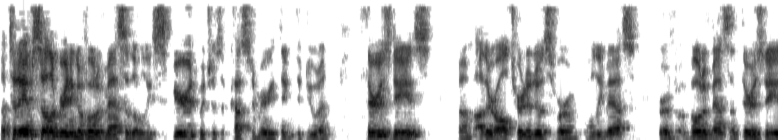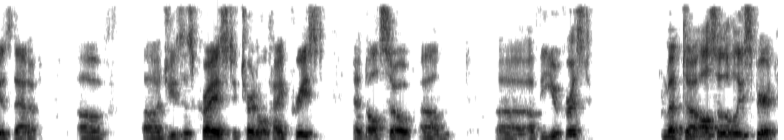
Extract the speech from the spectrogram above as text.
Now, today I'm celebrating a votive Mass of the Holy Spirit, which is a customary thing to do on Thursdays. Um, other alternatives for Holy Mass, or a votive Mass on Thursday is that of, of uh, Jesus Christ, eternal high priest, and also um, uh, of the Eucharist, but uh, also the Holy Spirit.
